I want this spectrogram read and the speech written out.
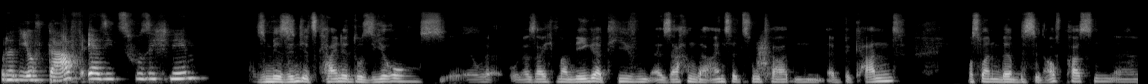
Oder wie oft darf er sie zu sich nehmen? Also mir sind jetzt keine Dosierungs- oder, oder sage ich mal, negativen äh, Sachen der Einzelzutaten äh, bekannt. Muss man ein bisschen aufpassen. Äh,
